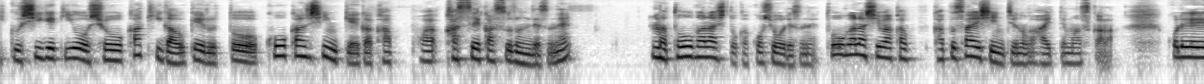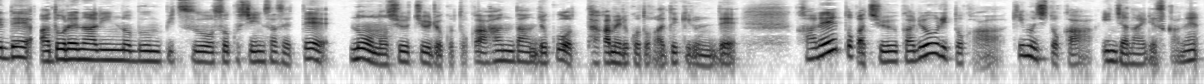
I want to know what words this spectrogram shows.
行く刺激を消化器が受けると、交感神経が活性化するんですね。まあ、唐辛子とか胡椒ですね。唐辛子はカプサイシンっていうのが入ってますから。これでアドレナリンの分泌を促進させて、脳の集中力とか判断力を高めることができるんで、カレーとか中華料理とかキムチとかいいんじゃないですかね。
